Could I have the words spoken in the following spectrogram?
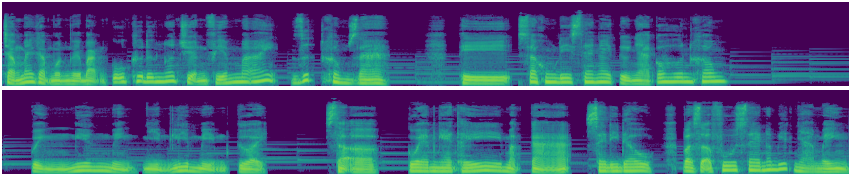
chẳng may gặp một người bạn cũ cứ đứng nói chuyện phía mãi, dứt không ra. Thì sao không đi xe ngay từ nhà có hơn không? Quỳnh nghiêng mình nhìn Liêm mỉm cười. Sợ cô em nghe thấy mặc cả xe đi đâu và sợ phu xe nó biết nhà mình.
